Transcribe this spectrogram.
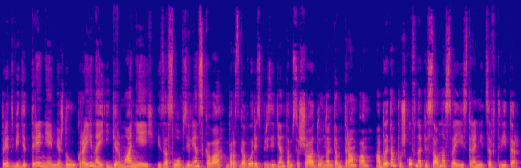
предвидит трение между Украиной и Германией из-за слов Зеленского в разговоре с президентом США Дональдом Трампом. Об этом Пушков написал на своей странице в Твиттер.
